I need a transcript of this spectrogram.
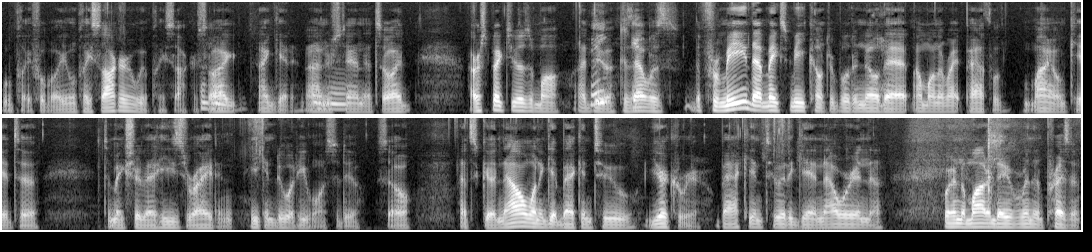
we'll play football. You want to play soccer, we'll play soccer. So mm-hmm. I I get it. I mm-hmm. understand that. So I I respect you as a mom. I do because that was for me that makes me comfortable to know that I'm on the right path with my own kid to to make sure that he's right and he can do what he wants to do. So that's good. Now I want to get back into your career, back into it again. Now we're in the we're in the modern day, we're in the present.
